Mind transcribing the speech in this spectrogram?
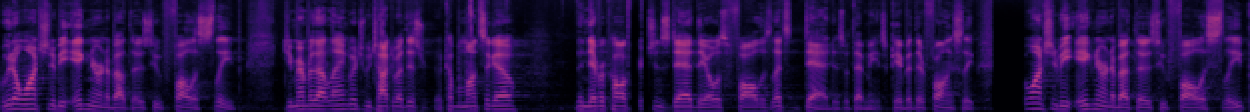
we don't want you to be ignorant about those who fall asleep. Do you remember that language? We talked about this a couple months ago. They never call Christians dead. They always fall. That's dead, is what that means, okay? But they're falling asleep. We want you to be ignorant about those who fall asleep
